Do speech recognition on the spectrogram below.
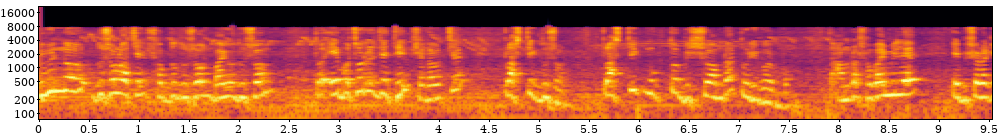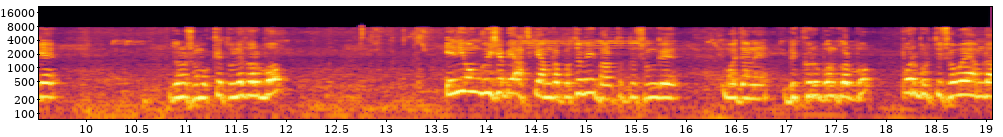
বিভিন্ন দূষণ আছে, শব্দ দূষণ, বায়ু দূষণ। তো এই বছরের যে থিম সেটা হচ্ছে প্লাস্টিক দূষণ। প্লাস্টিক মুক্ত বিশ্ব আমরা তৈরি করব। তা আমরা সবাই মিলে এই বিষয়টাকে জনসমক্ষে তুলে ধরবো। এরই অঙ্গ হিসেবে আজকে আমরা প্রথমেই ভারতরত্ন সঙ্গে ময়দানে বৃক্ষরোপণ করব। পরবর্তী সময়ে আমরা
